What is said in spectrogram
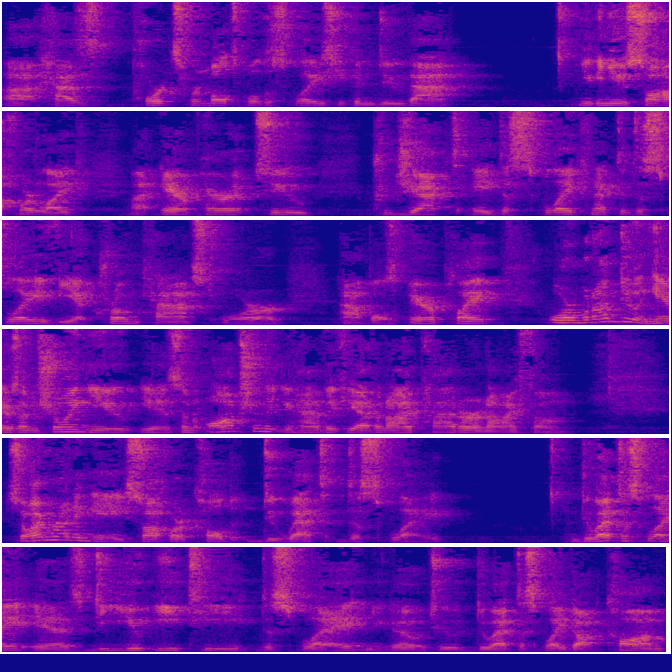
uh, has ports for multiple displays, you can do that. You can use software like uh, AirParrot to project a display connected display via Chromecast or Apple's AirPlay. Or what I'm doing here is I'm showing you is an option that you have if you have an iPad or an iPhone. So I'm running a software called Duet Display. Duet Display is D-U-E-T display, and you go to duetdisplay.com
